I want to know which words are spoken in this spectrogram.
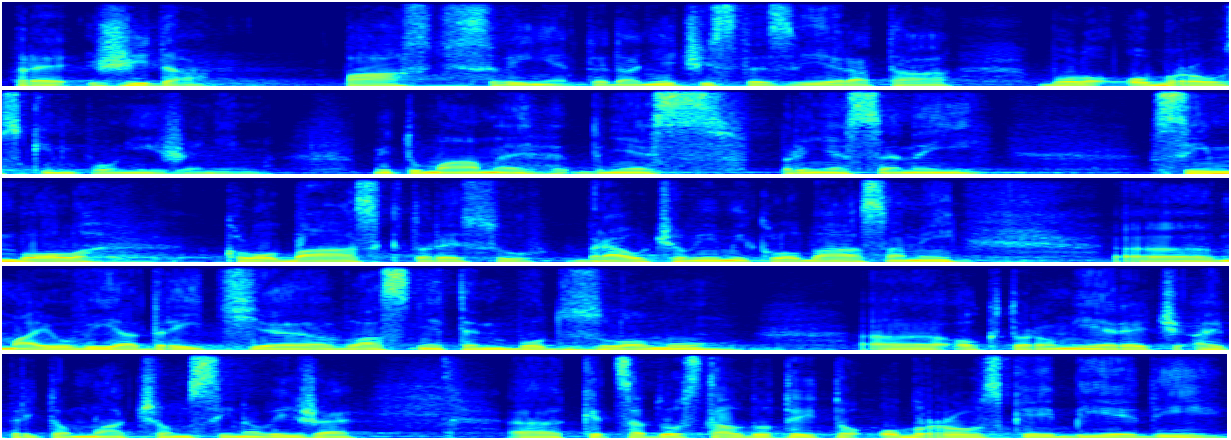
pre Žida pásť svine, teda nečisté zvieratá, bolo obrovským ponížením. My tu máme dnes prinesený symbol klobás, ktoré sú bravčovými klobásami. E, majú vyjadriť e, vlastne ten bod zlomu, e, o ktorom je reč aj pri tom mladšom synovi, že keď sa dostal do tejto obrovskej biedy,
